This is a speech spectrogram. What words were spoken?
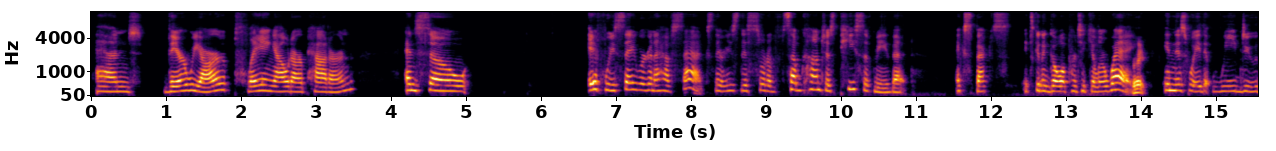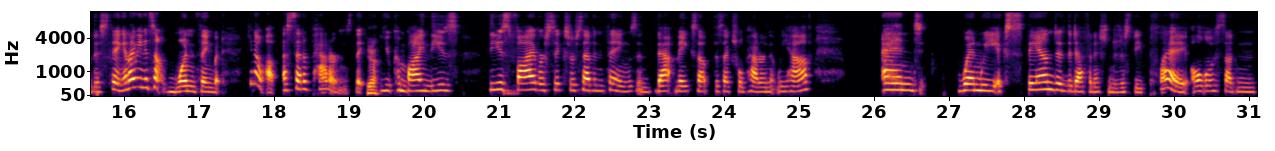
And there we are playing out our pattern. And so if we say we're going to have sex, there is this sort of subconscious piece of me that expects it's going to go a particular way Right. in this way that we do this thing. And I mean, it's not one thing, but you know, a, a set of patterns that Yeah. you combine these these five or six or seven things, and that makes up the sexual pattern that we have. And when we expanded the definition to just be play, all of a sudden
